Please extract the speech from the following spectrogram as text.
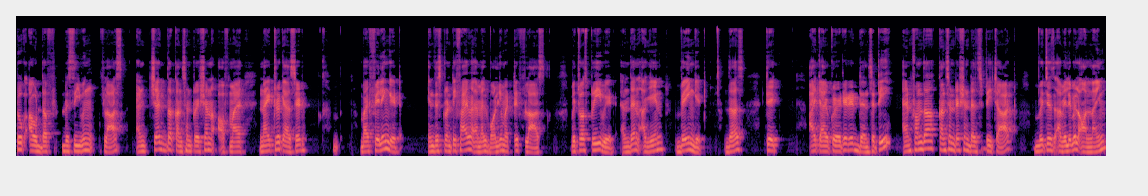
took out the receiving flask and checked the concentration of my nitric acid by filling it in this 25 ml volumetric flask which was pre-weighed and then again weighing it thus take i calculated its density and from the concentration density chart which is available online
